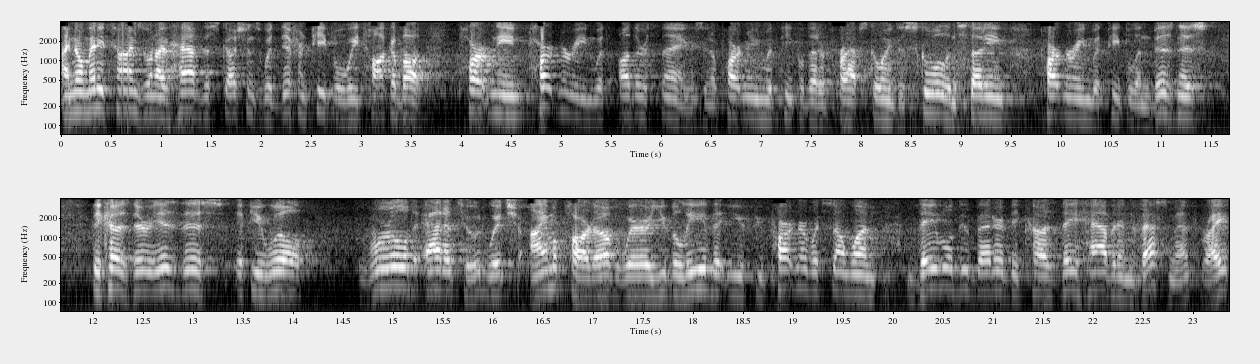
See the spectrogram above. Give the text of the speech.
I know many times when I've had discussions with different people, we talk about partnering, partnering with other things, you know, partnering with people that are perhaps going to school and studying, partnering with people in business, because there is this, if you will, world attitude, which I'm a part of, where you believe that if you partner with someone, they will do better because they have an investment, right?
